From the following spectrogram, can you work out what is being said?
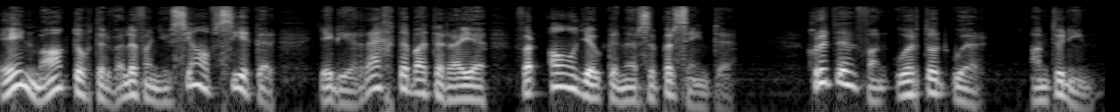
en maak tog ter wille van jouself seker jy die regte batterye vir al jou kinders se persente. Groete van oor tot oor, Antoniem.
